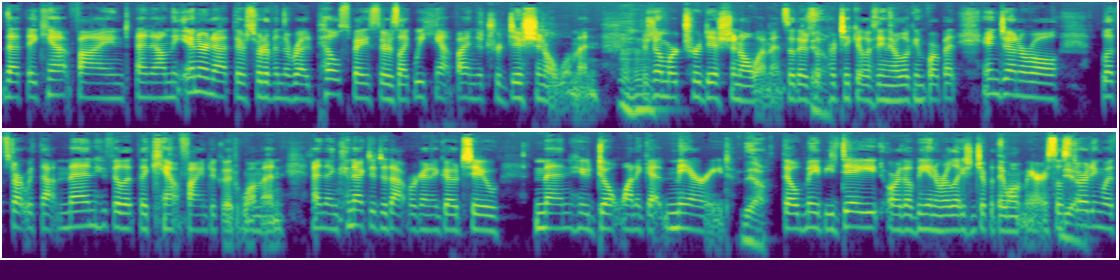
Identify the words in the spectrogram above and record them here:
that they can't find. And on the internet, they're sort of in the red pill space. There's like, we can't find the traditional woman. Mm-hmm. There's no more traditional women. So there's yeah. a particular thing they're looking for. But in general, let's start with that men who feel like they can't find a good woman. And then connected to that, we're going to go to men who don't want to get married. Yeah. They'll maybe date or they'll be in a relationship, but they won't marry. So yeah. starting with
